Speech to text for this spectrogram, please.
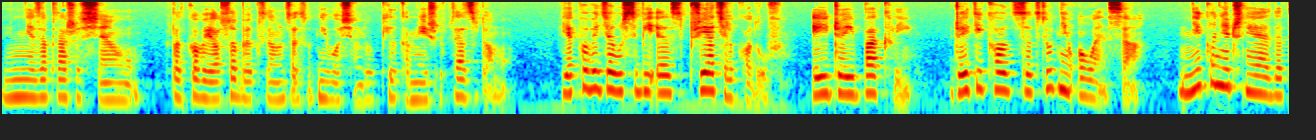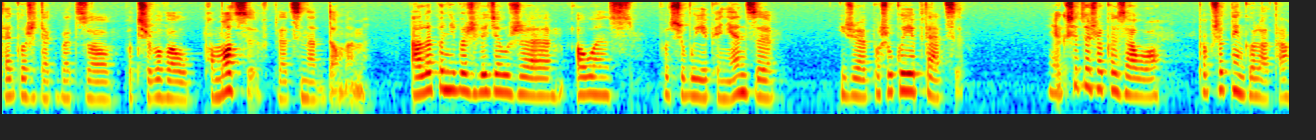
nie zaprasza się przypadkowej osoby, którą zatrudniło się do kilka mniejszych prac w domu. Jak powiedział CBS przyjaciel kodów, AJ Buckley, JT Code zatrudnił Owensa niekoniecznie dlatego, że tak bardzo potrzebował pomocy w pracy nad domem, ale ponieważ wiedział, że Owens potrzebuje pieniędzy i że poszukuje pracy. Jak się też okazało, poprzedniego lata,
